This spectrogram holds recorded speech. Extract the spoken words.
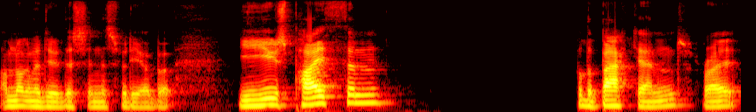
I'm not going to do this in this video, but you use Python for the back end, right?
